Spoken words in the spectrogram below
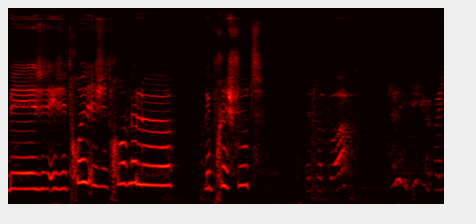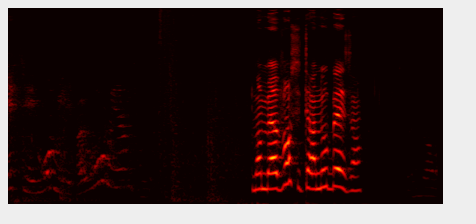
Mais j'ai trop, j'ai trop aimé le, le pré-shoot. Et papa, tu dit que le paillette il est gros, mais il est pas gros, rien. Non mais avant c'était un obèse. Hein.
